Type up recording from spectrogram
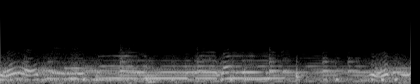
要来到你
